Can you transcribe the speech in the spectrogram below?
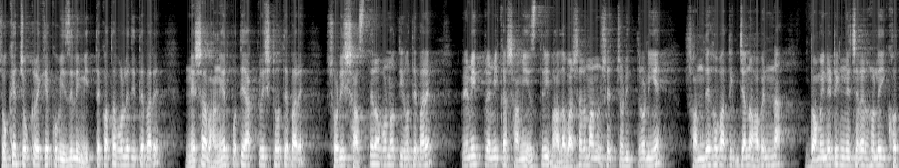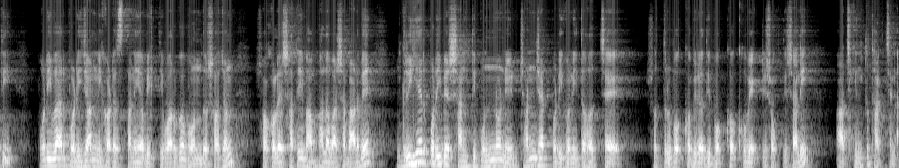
চোখে চোখ রেখে খুব ইজিলি মিথ্যে কথা বলে দিতে পারে, নেশা ভাঙের প্রতি আকৃষ্ট হতে পারে, শরীর স্বাস্থ্যের অবনতি হতে পারে, প্রেমিক, প্রেমিকা, স্বামী, স্ত্রী, ভালোবাসার মানুষের চরিত্র নিয়ে সন্দেহবাতিক যেন হবেন না ডমিনেটিং নেচারের হলেই ক্ষতি, পরিবার, পরিজন, নিকটস্থানীয় ব্যক্তিবর্গ, বন্ধু, স্বজন, সকলের সাথেই ভাব ভালোবাসা বাড়বে, গৃহের পরিবেশ শান্তিপূর্ণ, নির্ঝঞ্ঝাট পরিগণিত হচ্ছে। শত্রুপক্ষ, বিরোধী পক্ষ খুব একটি শক্তিশালী, আজ কিন্তু থাকছে না।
